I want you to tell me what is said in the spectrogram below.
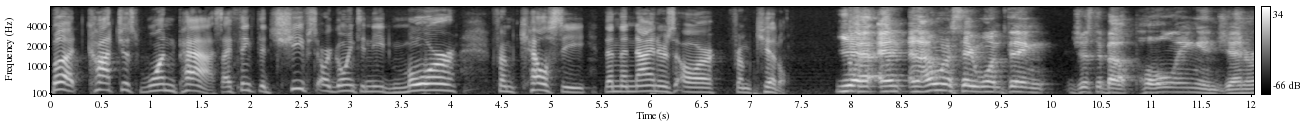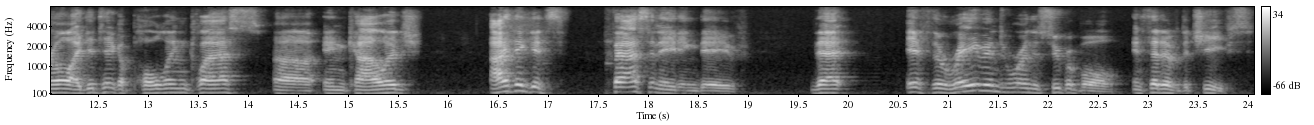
but caught just one pass. I think the Chiefs are going to need more from Kelce than the Niners are from Kittle. Yeah, and, and I want to say one thing just about polling in general. I did take a polling class uh, in college. I think it's fascinating, Dave, that if the Ravens were in the Super Bowl instead of the Chiefs,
